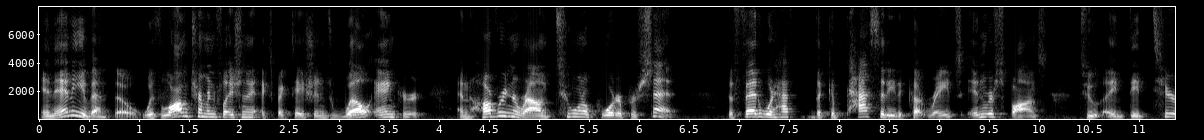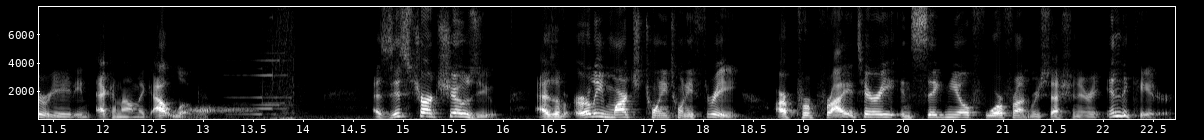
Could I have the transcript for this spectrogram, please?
In any event though, with long-term inflation expectations well anchored and hovering around 2.25%, the Fed would have the capacity to cut rates in response to a deteriorating economic outlook. As this chart shows you, as of early March 2023, our proprietary Insigneo Forefront Recessionary Indicator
